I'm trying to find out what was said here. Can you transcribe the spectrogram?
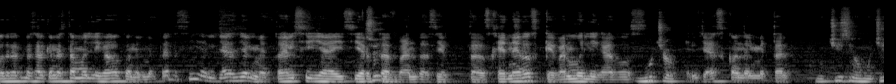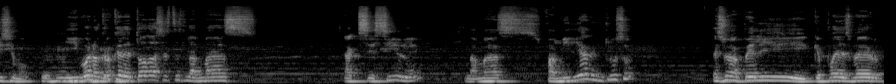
podrás pensar que no está muy ligado con el metal, sí, el jazz y el metal sí hay ciertas bandas, ciertos géneros que van muy ligados Mucho. el jazz con el metal. Muchísimo, muchísimo. y bueno, creo que de todas esta es la más accesible, la más familiar incluso. Es una peli que puedes ver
